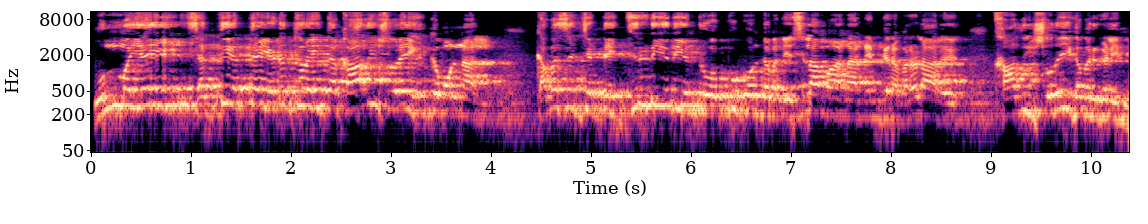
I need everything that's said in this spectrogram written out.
உண்மையை சத்தியத்தை எடுத்துரைத்த காதி சுரைகுக்கு முன்னால் கவச சட்டை திருடியது என்று ஒப்புக்கொண்டவன் இஸ்லாமானான் என்கிற வரலாறு காதி சுரைக் அவர்களின்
